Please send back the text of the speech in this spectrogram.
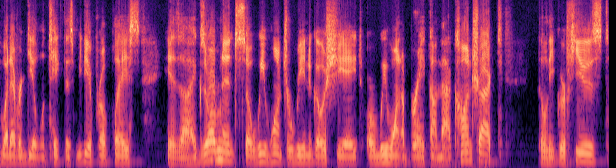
whatever deal will take this Media Pro place is uh, exorbitant. So we want to renegotiate or we want a break on that contract. The league refused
